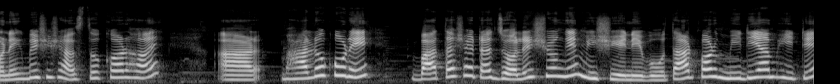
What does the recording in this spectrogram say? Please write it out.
অনেক বেশি স্বাস্থ্যকর হয়। আর ভালো করে বাতাসাটা জলের সঙ্গে মিশিয়ে নেব। তারপর মিডিয়াম হিটে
